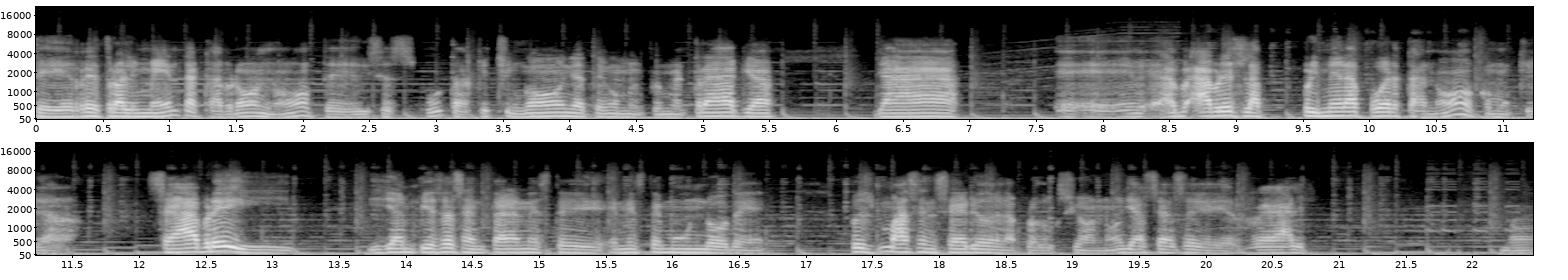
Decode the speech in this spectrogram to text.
te, retroalimenta, cabrón, ¿no? Te dices, puta, qué chingón, ya tengo mi primer track, ya, ya abres la primera puerta, ¿no? Como que se abre y, y, ya empiezas a entrar en este, en este mundo de, pues más en serio de la producción, ¿no? Ya se hace real, ¿no?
